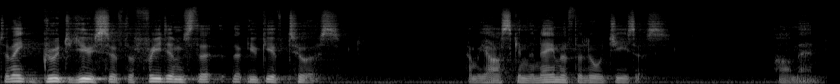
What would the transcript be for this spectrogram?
to make good use of the freedoms that, that you give to us. And we ask in the name of the Lord Jesus. Amen.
